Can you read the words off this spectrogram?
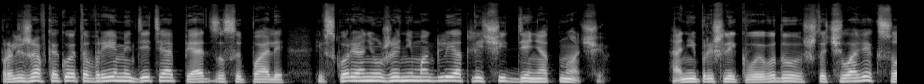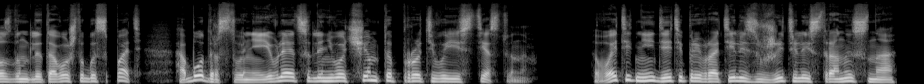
Пролежав какое-то время, дети опять засыпали, и вскоре они уже не могли отличить день от ночи. Они пришли к выводу, что человек создан для того, чтобы спать, а бодрствование является для него чем-то противоестественным. В эти дни дети превратились в жителей страны сна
